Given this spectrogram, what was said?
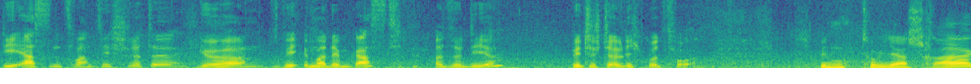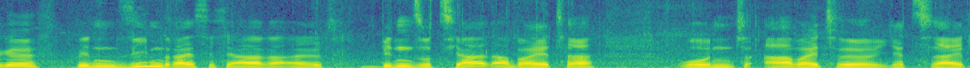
Die ersten 20 Schritte gehören wie immer dem Gast, also dir. Bitte stell dich kurz vor. Bin Tobias Schrage, bin 37 Jahre alt, bin Sozialarbeiter und arbeite jetzt seit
